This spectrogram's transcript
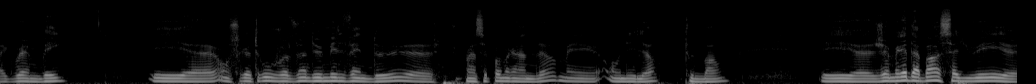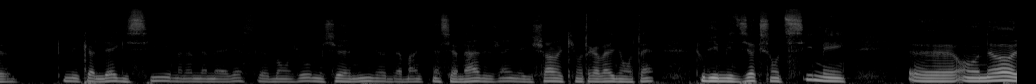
à Granby. Et on se retrouve aujourd'hui en 2022. je ne pensais pas me rendre là, mais on est là, tout le monde. Et j'aimerais d'abord saluer tous mes collègues ici, Mme la mairesse, euh, bonjour, M. Annie de la Banque nationale, Jean et Richard qui ont travaillé longtemps, tous les médias qui sont ici, mais euh, on a,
